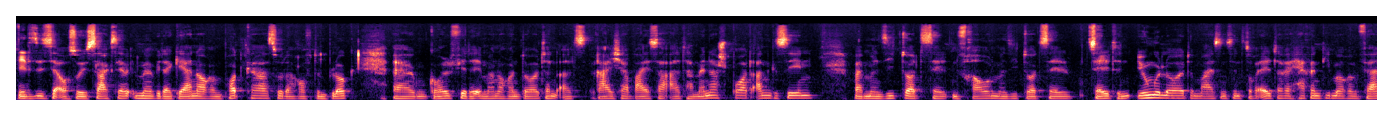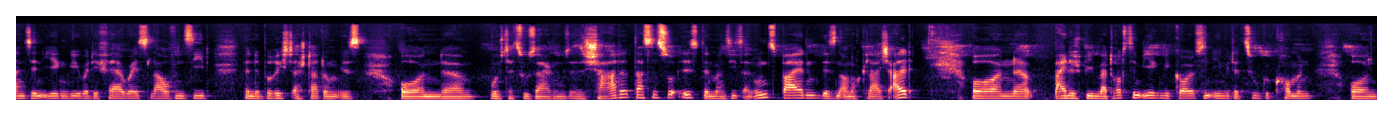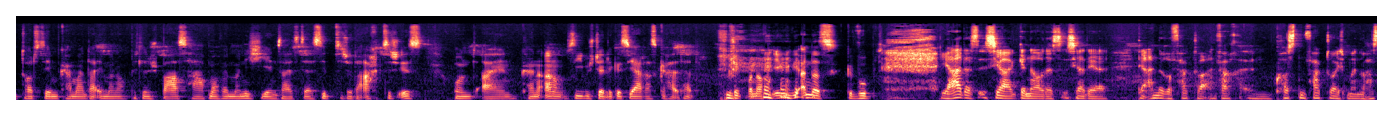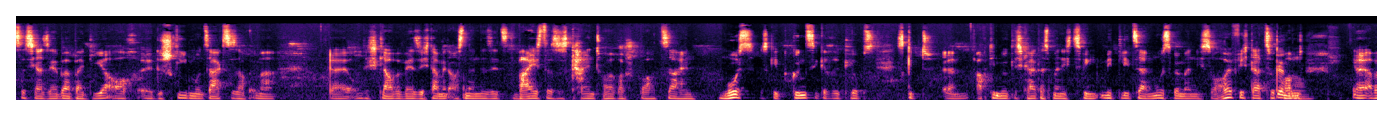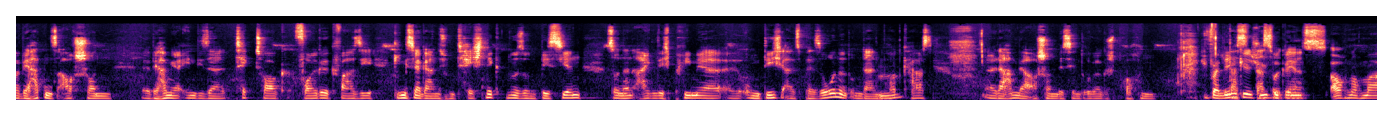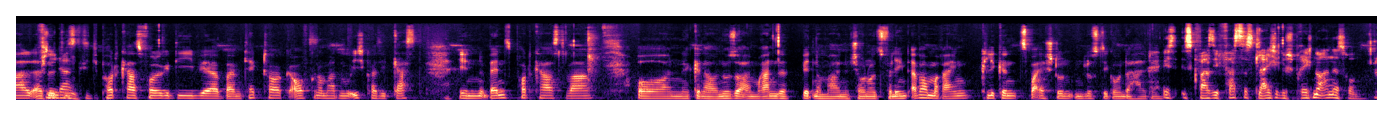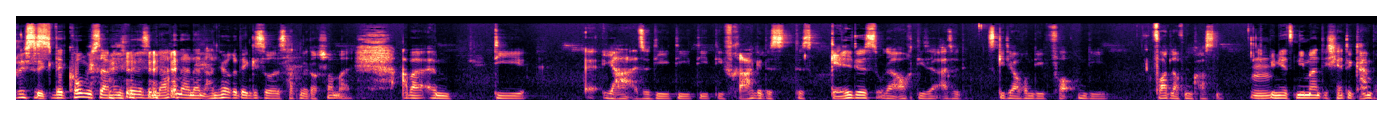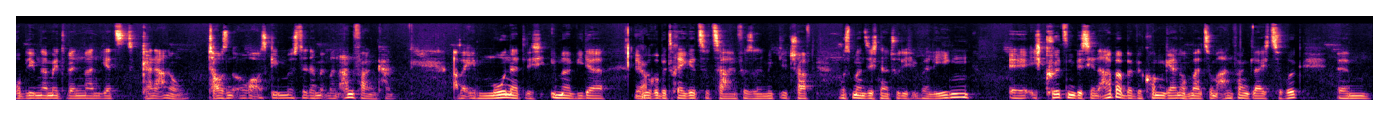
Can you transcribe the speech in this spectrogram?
Nee, das ist ja auch so. Ich sage es ja immer wieder gerne auch im Podcast oder auch auf dem Blog. Ähm, Golf wird ja immer noch in Deutschland als reicher, weißer, alter Männersport angesehen, weil man sieht dort selten Frauen, man sieht dort sel selten junge Leute. Meistens sind es doch ältere Herren, die man auch im Fernsehen irgendwie über die Fairways laufen sieht, wenn eine Berichterstattung ist. Und ähm, wo ich dazu sagen muss, es ist schade, dass es so ist, denn man sieht es an uns beiden. Wir sind auch noch gleich alt. Und äh, beide spielen wir trotzdem irgendwie Golf, sind irgendwie dazugekommen. Und trotzdem kann man da immer noch ein bisschen Spaß haben, auch wenn man nicht nicht jenseits der 70 oder 80 ist und ein, keine Ahnung, siebenstelliges Jahresgehalt hat. Kriegt man auch irgendwie anders gewuppt. Ja, das ist ja, genau, das ist ja der, der andere Faktor, einfach ähm, Kostenfaktor. Ich meine, du hast es ja selber bei dir auch äh, geschrieben und sagst es auch immer, und ich glaube, wer sich damit auseinandersetzt, weiß, dass es kein teurer Sport sein muss. Es gibt günstigere Clubs. Es gibt ähm, auch die Möglichkeit, dass man nicht zwingend Mitglied sein muss, wenn man nicht so häufig dazu genau. kommt. Äh, aber wir hatten es auch schon, äh, wir haben ja in dieser Tech Talk Folge quasi, ging es ja gar nicht um Technik, nur so ein bisschen, sondern eigentlich primär äh, um dich als Person und um deinen mhm. Podcast. Äh, da haben wir auch schon ein bisschen drüber gesprochen. Die verlinke ich übrigens so auch nochmal, also die, die Podcast-Folge, die wir beim Tech Talk aufgenommen hatten, wo ich quasi Gast in Bens Podcast war. Und genau, nur so am Rande wird nochmal in den Show Notes verlinkt. Einfach mal reinklicken, zwei Stunden lustige Unterhaltung. Es ist quasi fast das gleiche Gespräch, nur andersrum. Richtig. Es wird komisch sein, wenn ich mir das im Nachhinein dann anhöre, denke ich so, das hatten wir doch schon mal. Aber ähm, die, äh, ja, also die, die, die, die Frage des, des Geldes oder auch diese, also es geht ja auch um die, um die fortlaufenden Kosten. Mhm. Ich bin jetzt niemand, ich hätte kein Problem damit, wenn man jetzt, keine Ahnung, 1000 Euro ausgeben müsste, damit man anfangen kann. Aber eben monatlich immer wieder ja. höhere Beträge zu zahlen für so eine Mitgliedschaft, muss man sich natürlich überlegen. Äh, ich kürze ein bisschen ab, aber wir kommen gerne nochmal zum Anfang gleich zurück. Ähm,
